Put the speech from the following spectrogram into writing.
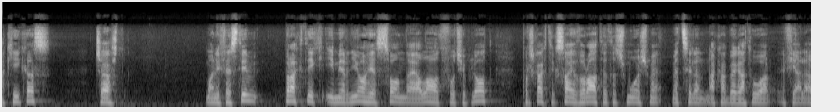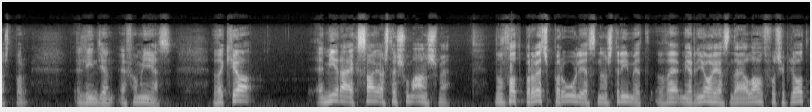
akikës, që është manifestim praktik i mirënjohjes son ndaj Allahut fuqiplot për shkak të kësaj dhurate të çmueshme me të cilën na ka begatuar e fjala është për lindjen e fëmijës. Dhe kjo e mira e kësaj është e shumë anshme. Do të thotë përveç për uljes në nështrimit dhe mirënjohjes ndaj Allahut fuqiplot,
